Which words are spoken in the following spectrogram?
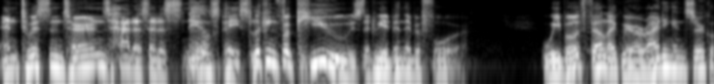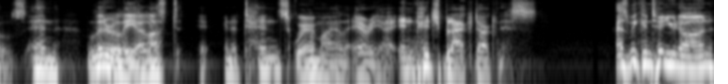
and twists and turns had us at a snail's pace, looking for cues that we had been there before. We both felt like we were riding in circles, and literally I lost in a 10 square mile area in pitch black darkness. As we continued on,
